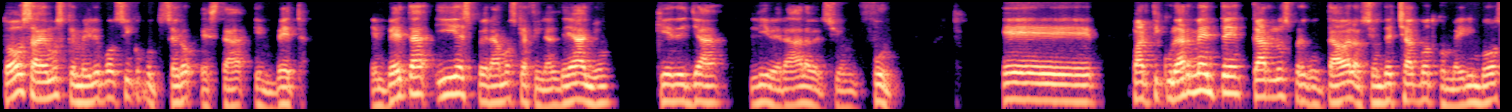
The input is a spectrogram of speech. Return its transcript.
Todos sabemos que MailingBot 5.0 está en beta. En beta y esperamos que a final de año quede ya liberada la versión full. Eh, particularmente, Carlos preguntaba la opción de chatbot con MailingBot.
